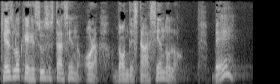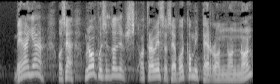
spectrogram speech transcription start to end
¿Qué es lo que Jesús está haciendo? Ahora, ¿dónde está haciéndolo? Ve, ve allá. O sea, no, pues entonces, otra vez, o sea, voy con mi perro, no, no,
